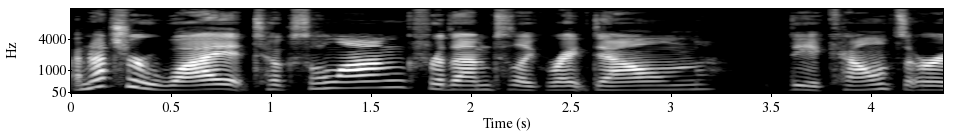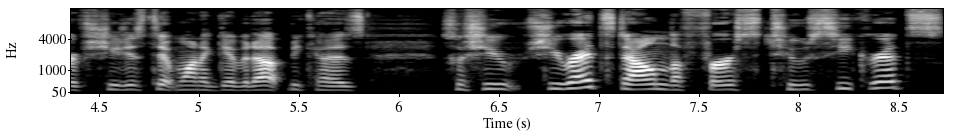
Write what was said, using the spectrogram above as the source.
I'm not sure why it took so long for them to like write down the accounts or if she just didn't want to give it up because so she she writes down the first two secrets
